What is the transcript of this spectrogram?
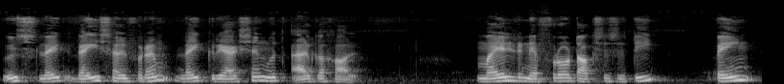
which like disulfiram like reaction with alcohol. Mild nephrotoxicity, pain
